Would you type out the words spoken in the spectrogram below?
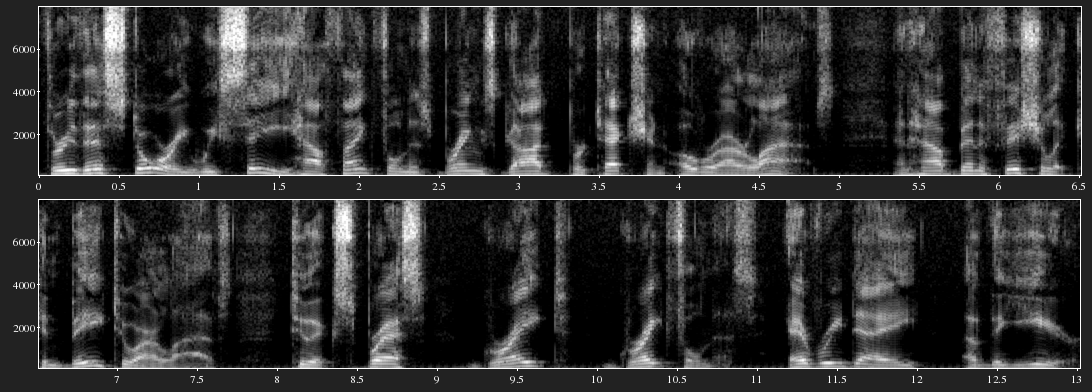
Through this story, we see how thankfulness brings God protection over our lives and how beneficial it can be to our lives to express great gratefulness every day of the year.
